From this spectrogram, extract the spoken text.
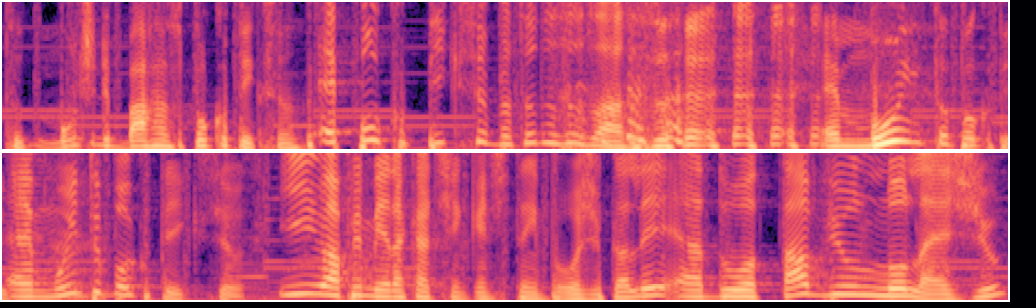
Tudo- Um monte de barras pouco pixel. É pouco pixel pra todos os lados. É muito pouco pixel. É muito pouco pixel. E a primeira cartinha que a gente tem hoje pra ler é a do Otávio Lolégio.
